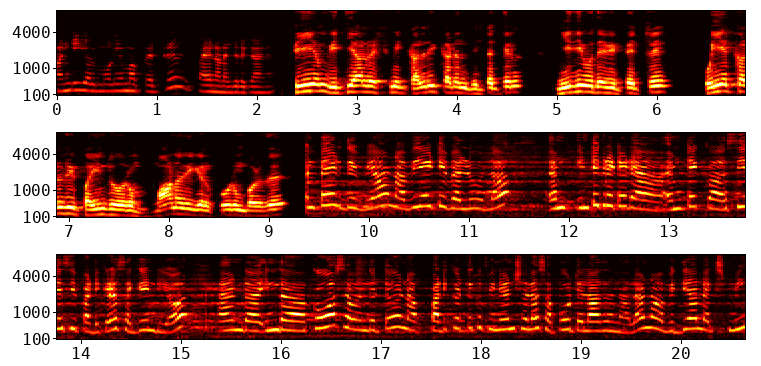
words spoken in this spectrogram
வங்கிகள் மூலியமாக பெற்று பயனடைஞ்சிருக்காங்க. பிஎம் வித்யாலட்சுமி கல்வி கடன் திட்டத்தில் நிதியுதவி பெற்று உயர்கல்வி பயின்று வரும் மாணவிகள் கூறும்பொழுது என் பேர் திவ்யா. நான் விஐடி வெள்ளூரில் எம் இன்டிகிரேட்டட் எம்டெக் சிஎஸ்சி படிக்கிறேன் செகண்ட் இயர் அண்ட் இந்த கோர்ஸை வந்துட்டு நான் படிக்கிறதுக்கு ஃபினான்ஷியலாக சப்போர்ட் இல்லாததுனால நான் வித்யாலக்ஷ்மி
